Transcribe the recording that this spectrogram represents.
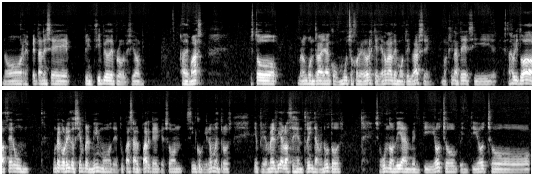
No respetan ese principio de progresión. Además, esto me lo he encontrado ya con muchos corredores que llegan a demotivarse. Imagínate, si estás habituado a hacer un, un recorrido siempre el mismo, de tu casa al parque, que son 5 kilómetros, el primer día lo haces en 30 minutos, segundo día en 28, 28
